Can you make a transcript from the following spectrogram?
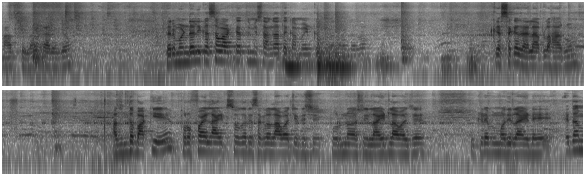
नाच केला कार्यक्रम. तर मंडळी कसं वाटतं तुम्ही सांगा आता कमेंट करून आपल्याला कसं काय झालं आपला हा रूम अजून तर बाकी आहे. प्रोफाईल लाईट्स वगैरे सगळं लावायचे तसे पूर्ण अशी लाइट लावायचे. इकडे पण मध्ये लाइट आहे. एकदम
